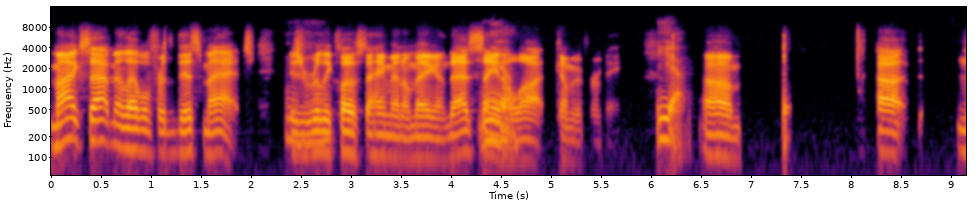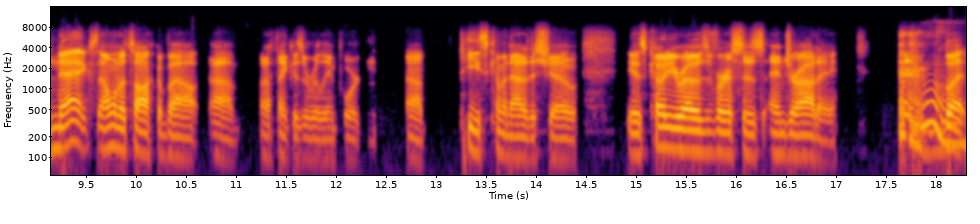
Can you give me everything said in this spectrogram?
my excitement level for this match is Mhm. really close to Hangman Omega, and that's saying Yeah. a lot coming from me. Yeah. Um, uh, next, I want to talk about um, what I think is a really important uh, piece coming out of the show is Cody Rhodes versus Andrade. Hmm. But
